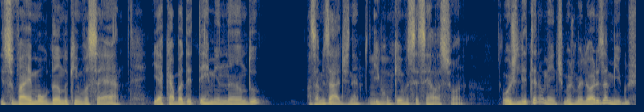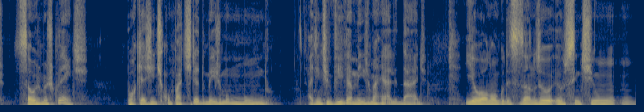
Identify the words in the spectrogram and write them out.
isso vai moldando quem você é e acaba determinando as amizades, né? Uhum. E com quem você se relaciona. Hoje, literalmente, meus melhores amigos são os meus clientes. Porque a gente compartilha do mesmo mundo. A gente vive a mesma realidade. E eu, ao longo desses anos, eu, eu senti um, um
